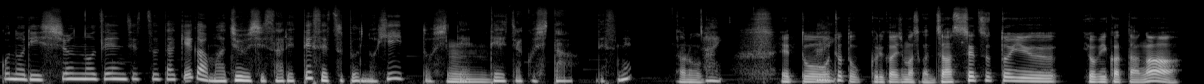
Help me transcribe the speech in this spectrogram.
この立春の前日だけがまあ重視されて節分の日としうんて定着したんですね。なるほど。はい。えっと、はいちょっと繰り返しますが雑節という呼び方が、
